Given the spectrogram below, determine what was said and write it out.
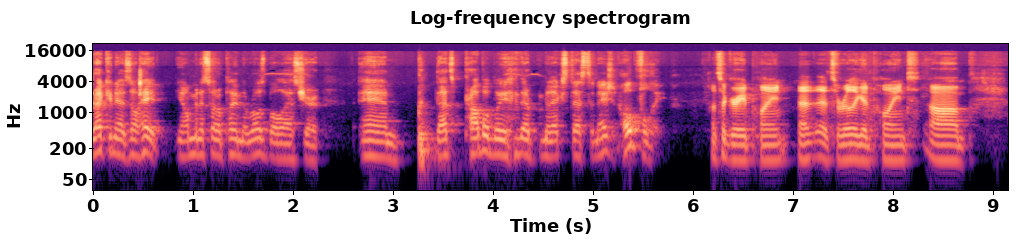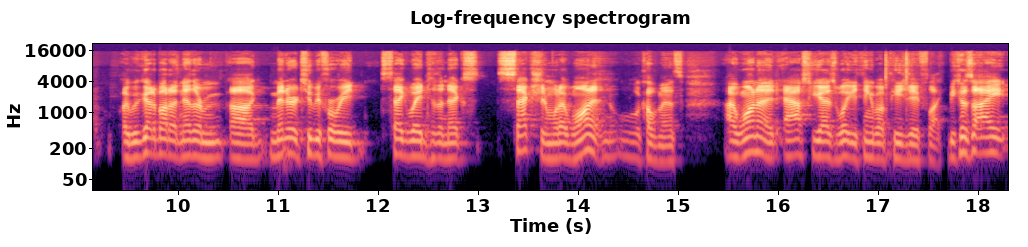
recognize, oh, hey, you know, Minnesota played in the Rose Bowl last year, and that's probably their next destination. Hopefully. That's a great point. That, that's a really good point. Um, we've got about another uh, minute or two before we segue into the next section. What I wanted, a couple minutes, I want to ask you guys what you think about PJ Fleck because I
